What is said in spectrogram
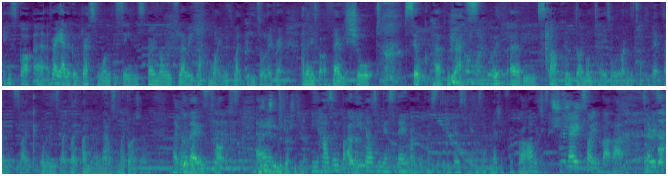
He's got uh, a very elegant dress for one of his scenes, very long, flowy, black and white with like beads all over it, and then he's got a very short silk purple dress Oh with um, sparkled diamantes all around the top of it, and it's like one of these like like I'm wearing now, so my bra like one of those tops. Has he Um, seen the dresses yet? he hasn't, but I emailed him yesterday and I've requested that he goes to get himself measured for a bra, which is he's very excited about that. So he's off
